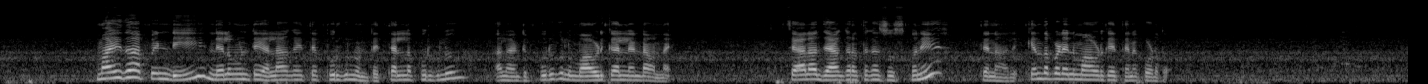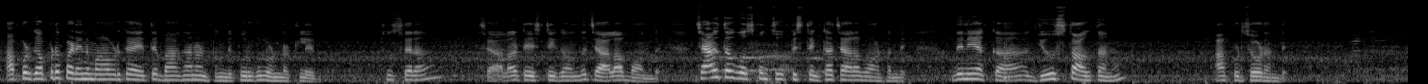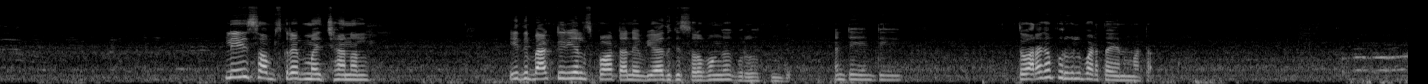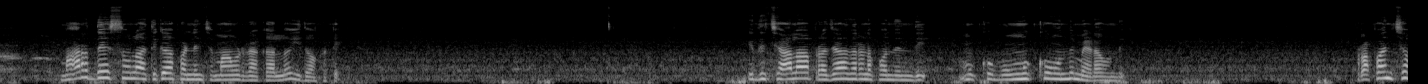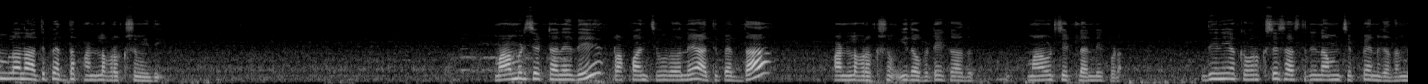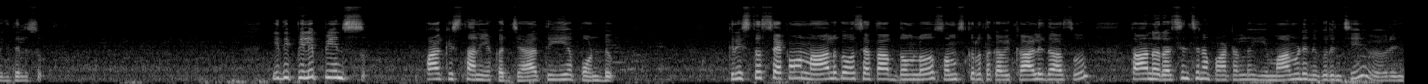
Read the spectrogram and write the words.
మైదా పిండి నిల ఉంటే ఎలాగైతే పురుగులు ఉంటాయి తెల్ల పురుగులు అలాంటి పురుగులు మామిడికాయల నిండా ఉన్నాయి. చాలా జాగ్రత్తగా చూసుకొని తినాలి. కింద పడిన మామిడికాయ తినకూడదు. అప్పటికప్పుడు పడిన మామిడికాయ అయితే బాగానే ఉంటుంది. పురుగులు ఉండట్లేదు. చూసారా? చాలా టేస్టీగా ఉంది చాలా బాగుంది. చాకుతో కోసుకొని చూపిస్తే ఇంకా చాలా బాగుంటుంది. దీని యొక్క జ్యూస్ తాగుతాను. అప్పుడు చూడండి. ప్లీజ్ సబ్స్క్రైబ్ మై ఛానల్ ఇది బ్యాక్టీరియల్ స్పాట్ అనే వ్యాధికి సులభంగా గురవుతుంది. అంటే ఏంటి? త్వరగా పురుగులు పడతాయి అన్నమాట భారతదేశంలో అతిగా పండించే మామిడి రకాల్లో ఇది ఒకటి. ఇది చాలా ప్రజాదరణ పొందింది. ముక్కు ముక్కు ఉంది మెడ ఉంది. ప్రపంచంలోనే అతిపెద్ద పండ్ల వృక్షం ఇది. మామిడి చెట్టు అనేది ప్రపంచంలోనే అతిపెద్ద పండ్ల వృక్షం. ఇది ఒకటే కాదు మామిడి చెట్లన్నీ కూడా. దీని యొక్క వృక్ష శాస్త్రీయ నామం చెప్పాను కదా మీకు తెలుసు. ఇది ఫిలిప్పీన్స్ పాకిస్తాన్ యొక్క జాతీయ పండు. క్రీస్తు శకం నాలుగవ శతాబ్దంలో సంస్కృత కవి కాళిదాసు తాను రచించిన పాటల్లో ఈ మామిడిని గురించి వివరించారు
